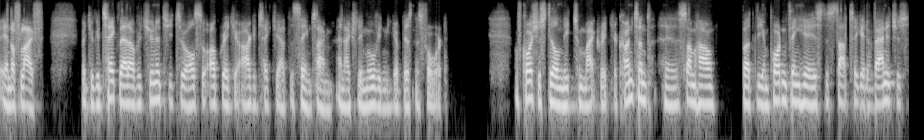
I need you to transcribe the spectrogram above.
end of life. But you could take that opportunity to also upgrade your architecture at the same time and actually moving your business forward. Of course, you still need to migrate your content uh, somehow, but the important thing here is to start to get advantages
